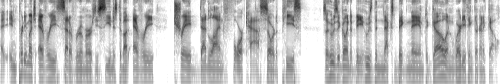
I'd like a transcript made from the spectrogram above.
uh, in pretty much every set of rumors you see in just about every trade deadline forecast sort of piece. So, who's it going to be? Who's the next big name to go, and where do you think they're going to go?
